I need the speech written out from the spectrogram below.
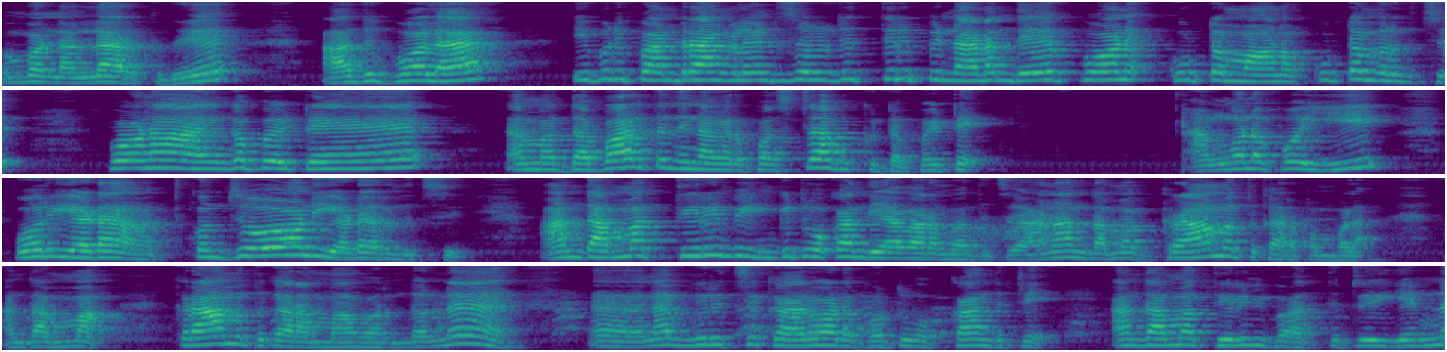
ரொம்ப நல்லா இருக்குது. அதுபோல் இப்படி பண்ணுறாங்களேன்னு சொல்லிட்டு திருப்பி நடந்தே போனேன். கூட்டமான கூட்டம் இருந்துச்சு. போனால் எங்கே போயிட்டேன்? நம்ம தபால் தந்தி நகர் பஸ் ஸ்டாப்புக்கிட்ட போயிட்டேன். அங்கன போய் ஒரு இடம் கொஞ்சோண்டு இடம் இருந்துச்சு. அந்த அம்மா திரும்பி இங்கிட்டு உட்காந்து வியாபாரம் பார்த்துச்சு. ஆனால் அந்த அம்மா கிராமத்துக்கார பொம்பளை. அந்த அம்மா கிராமத்துக்கார அம்மா வந்தோடனே நான் விரித்து கருவாடை போட்டு உட்காந்துட்டேன் அந்த அம்மா திரும்பி பார்த்துட்டு என்ன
